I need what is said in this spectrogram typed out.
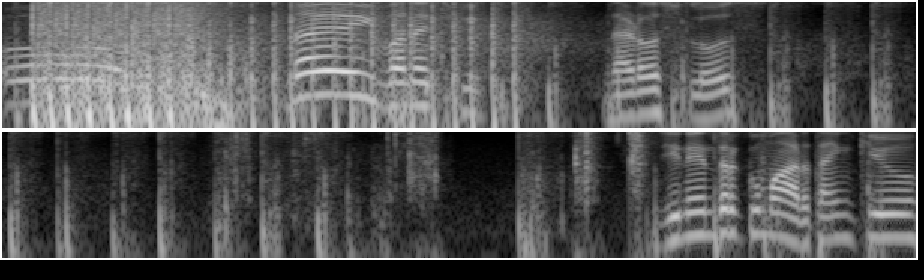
ओ। नहीं 1 HP that was close Jinendra Kumar thank you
